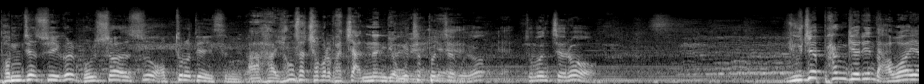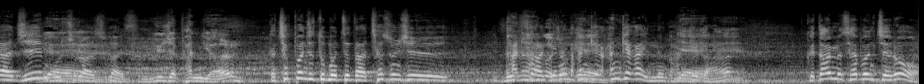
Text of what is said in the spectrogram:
범죄 수익을 몰수할 수 없도록 되어 있습니다. 아하 형사처벌을 받지 않는 경우에 그게 첫 번째고요. 예. 두 번째로 유죄 판결이 나와야지 예. 몰수를 할 수가 있습니다. 유죄 판결. 그러니까 첫 번째, 두 번째 다 최순실 거죠. 한계, 예. 한계가 있는 거, 한계가. 예, 예. 그 다음에 세 번째로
